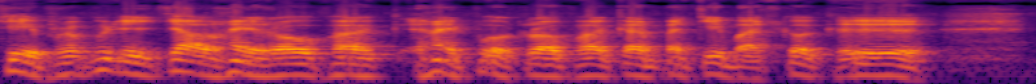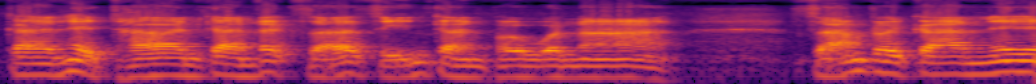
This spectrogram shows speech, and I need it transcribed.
ที่พระพุทธเจ้าให้เราพาให้พวกเราพากันปฏิบัติก็คือ การให้ทานการรักษาศีลการภาวนาสามประการนี้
